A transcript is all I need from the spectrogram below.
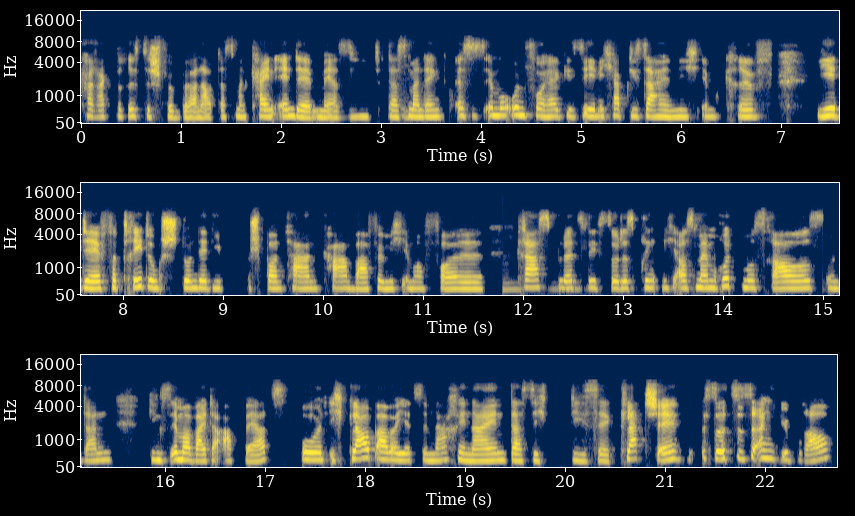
charakteristisch für Burnout, dass man kein Ende mehr sieht, dass man denkt, es ist immer unvorhergesehen. Ich habe die Sache nicht im Griff. Jede Vertretungsstunde, die spontan kam, war für mich immer voll krass mhm. plötzlich so, das bringt mich aus meinem Rhythmus raus und dann ging es immer weiter abwärts. Und ich glaube aber jetzt im Nachhinein, dass ich diese Klatsche sozusagen gebraucht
